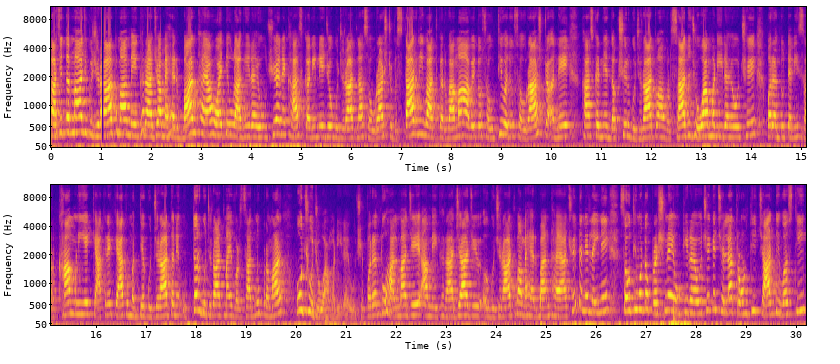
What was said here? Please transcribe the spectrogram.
તાજેતરમાં જ ગુજરાતમાં મેઘરાજા મહેરબાન થયા હોય તેવું લાગી રહ્યું છે અને ખાસ કરીને જો ગુજરાતના સૌરાષ્ટ્ર વિસ્તારની વાત કરવામાં આવે તો સૌથી વધુ સૌરાષ્ટ્ર અને ખાસ કરીને દક્ષિણ ગુજરાતમાં વરસાદ જોવા મળી રહ્યો છે. પરંતુ તેની સરખામણીએ ક્યાંક ને ક્યાંક મધ્ય ગુજરાત અને ઉત્તર ગુજરાતમાં એ વરસાદનું પ્રમાણ ઓછું જોવા મળી રહ્યું છે. પરંતુ હાલમાં જે આ મેઘરાજા જે ગુજરાતમાં મહેરબાન થયા છે તેને લઈને સૌથી મોટો પ્રશ્ન એ ઉઠી રહ્યો છે કે છેલ્લા ત્રણથી ચાર દિવસથી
